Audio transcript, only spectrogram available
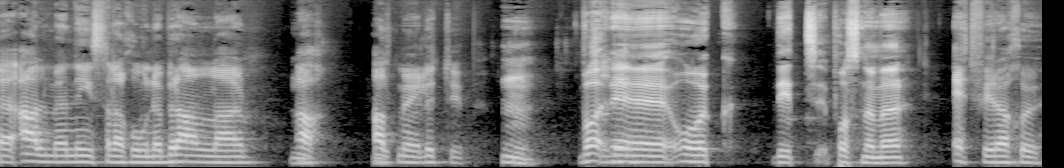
uh, allmänna installationer, brandlarm. Ja, allt möjligt typ. Vad, det- eh, och ditt postnummer? 147.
